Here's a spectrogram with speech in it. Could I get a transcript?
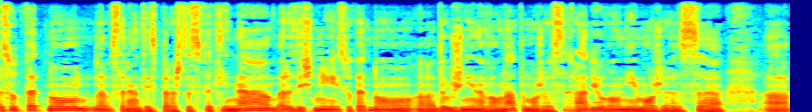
Съответно, Вселената изпраща светлина, различни съответно дължини на вълната, може да са радиовълни, може да са а,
